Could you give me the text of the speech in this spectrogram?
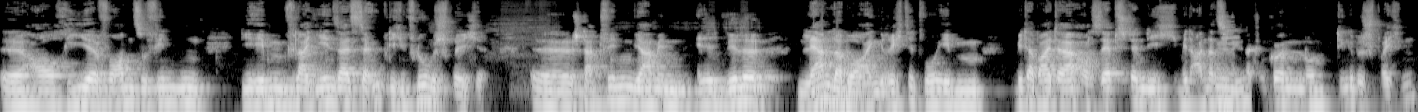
Auch hier Formen zu finden, die eben vielleicht jenseits der üblichen Flurgespräche stattfinden. Wir haben in Eltville ein Lernlabor eingerichtet, wo eben Mitarbeiter auch selbstständig mit anderen mhm. treffen können und Dinge besprechen,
